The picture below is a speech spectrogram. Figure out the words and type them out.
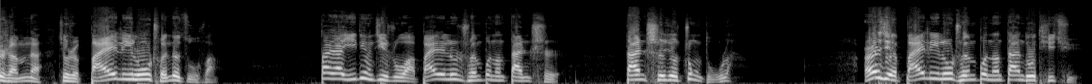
是什么呢？就是白藜芦醇的组方。大家一定记住啊，白藜芦醇不能单吃，单吃就中毒了。而且白藜芦醇不能单独提取，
